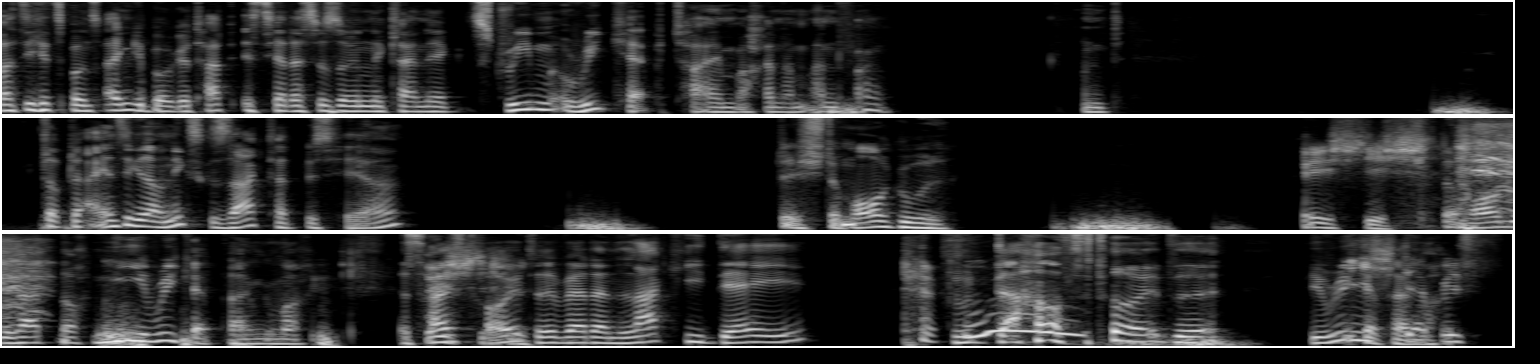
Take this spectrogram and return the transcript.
was sich jetzt bei uns eingebürgert hat, ist ja, dass wir so eine kleine Stream-Recap-Time machen am Anfang. Und ich glaube, der Einzige, der noch nichts gesagt hat bisher, das ist der Morgul. Richtig. Der Morgul hat noch nie Recap-Time gemacht. Das heißt, Richtig. heute wäre dein Lucky Day. Du Uh. darfst heute die Recap-Time machen. bis,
